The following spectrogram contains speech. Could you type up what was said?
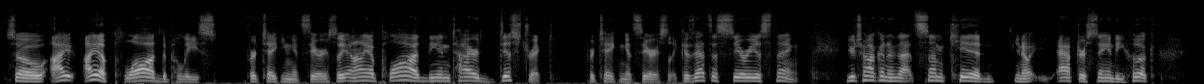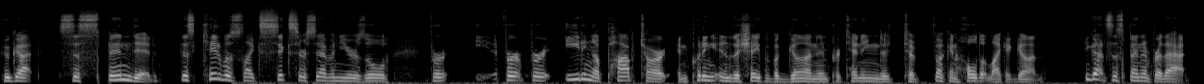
So i i applaud the police for taking it seriously and i applaud the entire district for taking it seriously because that's a serious thing you're talking about some kid you know after sandy hook who got suspended this kid was like six or seven years old for for for eating a pop tart and putting it into the shape of a gun and pretending to, to fucking hold it like a gun. He got suspended for that.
